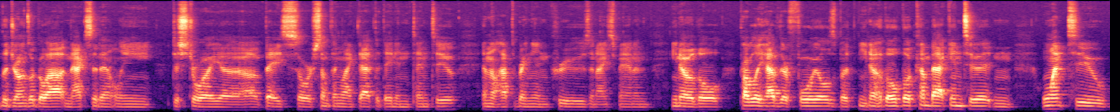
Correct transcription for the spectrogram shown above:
the drones will go out and accidentally destroy a base or something like that that they didn't intend to, and they'll have to bring in crews and Iceman, and you know they'll probably have their foils, but you know they'll they'll come back into it and want to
